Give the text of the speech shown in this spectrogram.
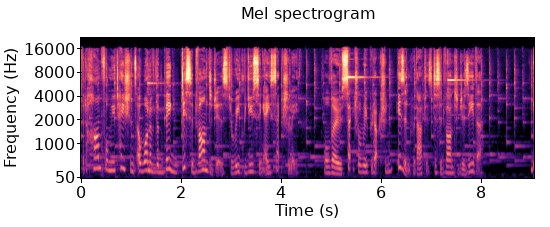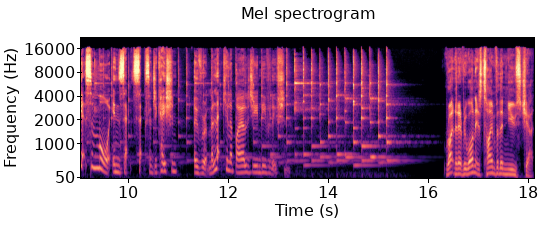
that harmful mutations are one of the big disadvantages to reproducing asexually, although sexual reproduction isn't without its disadvantages either. Get some more insect sex education over at Molecular Biology and Evolution. Right then, everyone, it's time for the news chat,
